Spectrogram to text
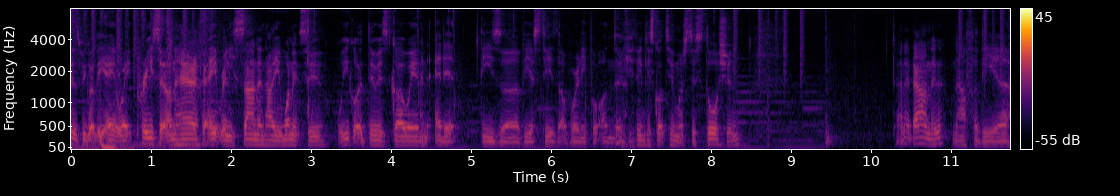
Since we got the 808 preset on here, if it ain't really sounding how you want it to, all you gotta do is go in and edit these uh, VSTs that I've already put on there. If you think it's got too much distortion, turn it down, nigga. Now for the, uh,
